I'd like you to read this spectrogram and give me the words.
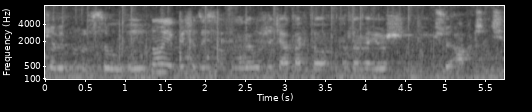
żeby po prostu, no jakby się coś stało, to mogę użyć, a tak to możemy już przyawczyć.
